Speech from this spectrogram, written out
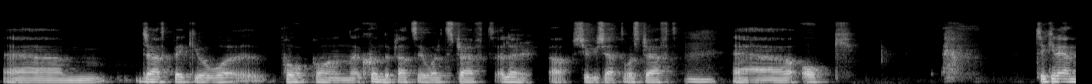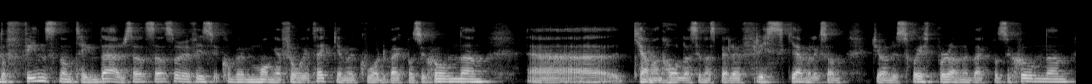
Um, draftpick på, på en sjunde plats i årets draft, eller ja, 2021 års draft. Mm. Uh, och tycker det ändå finns någonting där. Sen, sen så det finns, kommer många frågetecken med quarterback-positionen. Eh, kan man hålla sina spelare friska med liksom John Swift på running back-positionen?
